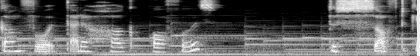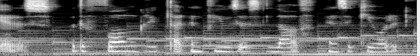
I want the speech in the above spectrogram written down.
comfort that a hug offers? The soft caress or the firm grip that infuses love and security.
